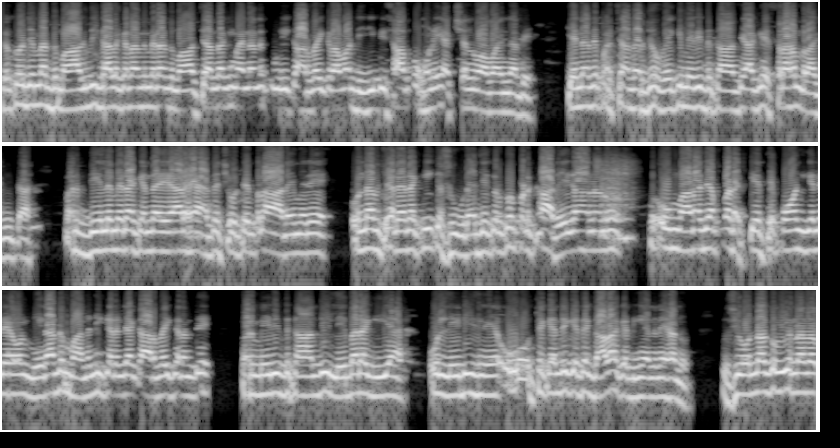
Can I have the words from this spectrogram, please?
ਦੇਖੋ, ਜੇ ਮੈਂ ਦਿਮਾਗ ਦੀ ਗੱਲ ਕਰਾਂ ਤੇ ਮੇਰਾ ਦਿਮਾਗ ਚ ਕਿ ਮੈਂ ਇਹਨਾਂ ਤੇ ਪੂਰੀ ਕਾਰਵਾਈ ਕਰਾਵਾਂ, ਡੀਜੀਪੀ ਸਾਹਿਬ ਤੋਂ ਹੁਣੇ ਐਕਸ਼ਨ ਲਵਾਵਾਂ ਇਹਨਾਂ ਤੇ ਕਿ ਇਹਨਾਂ ਦੇ ਪਰਚਾ ਦਰਜ ਹੋਵੇ ਕਿ ਮੇਰੀ ਦੁਕਾਨ ਤੇ ਆ ਕੇ ਇਸ ਤਰ੍ਹਾਂ ਹਮਲਾ ਕੀਤਾ। ਪਰ ਦਿਲ ਮੇਰਾ ਕਹਿੰਦਾ, ਯਾਰ, ਹੈ ਤੇ ਛੋਟੇ ਭਰਾ ਨੇ ਮੇਰੇ, ਉਹਨਾਂ ਵਿਚਾਰਿਆਂ ਦਾ ਕੀ ਕਸੂਰ ਹੈ? ਜੇਕਰ ਕੋਈ ਭੜਕਾ ਦੇਗਾ ਉਹਨਾਂ ਨੂੰ, ਤਾਂ ਉਹ ਮਾੜਾ ਜਿਹਾ ਭੜਕ ਕੇ ਇੱਥੇ ਪਹੁੰਚ ਗਏ ਨੇ, ਹੁਣ ਮੇਰਾ ਤਾਂ ਮਨ ਨਹੀਂ ਕਰਨ ਡਿਆ ਕਾਰਵਾਈ ਕਰਨ ਤੇ, ਪਰ ਮੇਰੀ ਦੁਕਾਨ ਦੀ ਲੇਬਰ ਹੈਗੀ ਆ ਉਹ ਲੇਡੀਜ਼ ਨੇ ਉਹ ਉੱਥੇ ਕਹਿੰਦੇ ਕਿ ਇੱਥੇ ਗਾਲਾਂ ਕੱਢੀਆਂ ਨੇ ਸਾਨੂੰ। ਤੁਸੀਂ ਉਹਨਾਂ ਕੋ ਵੀ ਉਹਨਾਂ ਦਾ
